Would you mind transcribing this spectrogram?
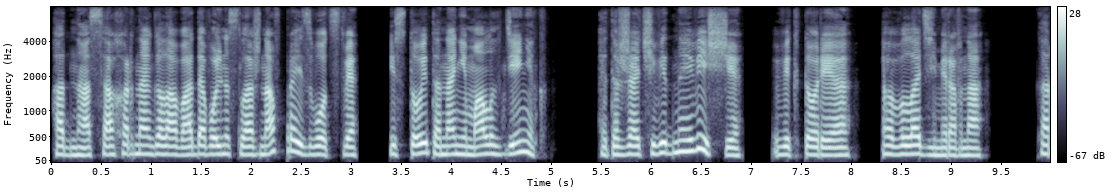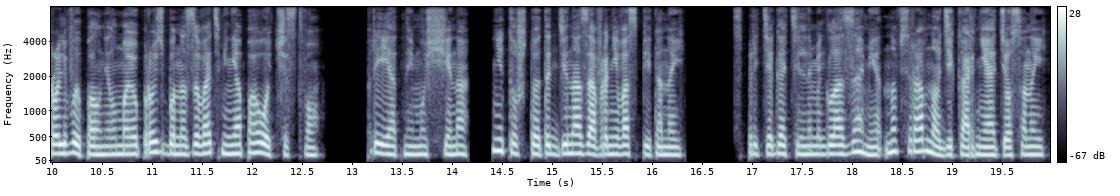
«Одна сахарная голова довольно сложна в производстве, и стоит она немалых денег. Это же очевидные вещи, Виктория Владимировна». Король выполнил мою просьбу называть меня по отчеству. Приятный мужчина, не то что этот динозавр невоспитанный. С притягательными глазами, но все равно дикарь неотесанный.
